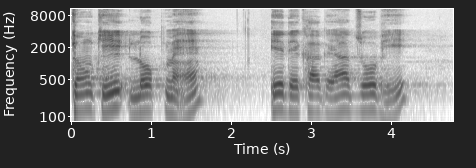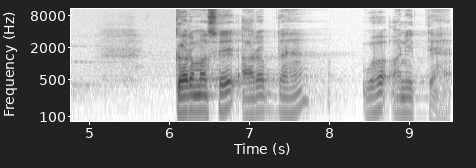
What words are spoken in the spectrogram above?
क्योंकि लोक में ये देखा गया जो भी कर्म से आरब्ध है, वह अनित्य है।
